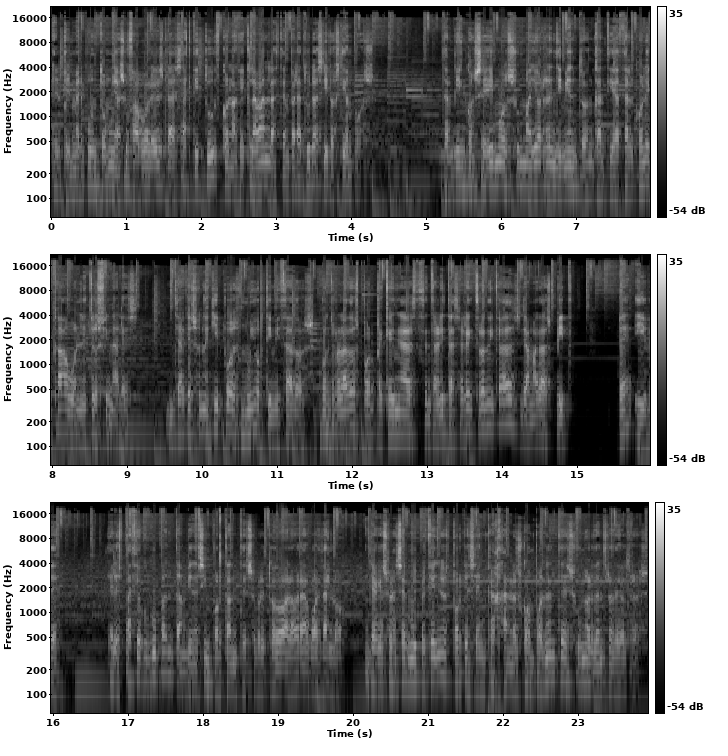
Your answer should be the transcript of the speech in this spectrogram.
el primer punto muy a su favor es la exactitud con la que clavan las temperaturas y los tiempos. También conseguimos un mayor rendimiento en cantidad alcohólica o en litros finales, ya que son equipos muy optimizados, controlados por pequeñas centralitas electrónicas llamadas PID, P y. El espacio que ocupan también es importante, sobre todo a la hora de guardarlo, ya que suelen ser muy pequeños porque se encajan los componentes unos dentro de otros.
